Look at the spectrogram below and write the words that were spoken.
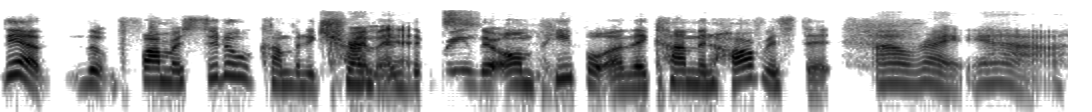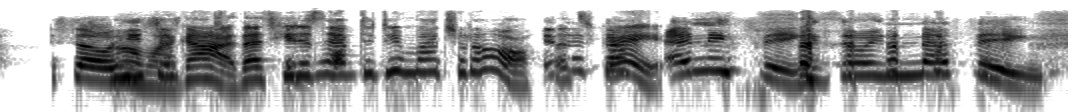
yeah, the pharmaceutical company Trim come and they bring their own people and they come and harvest it. oh right. Yeah. So oh he's my just god. That's he doesn't have to do much at all. That's great. Anything. He's doing nothing.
